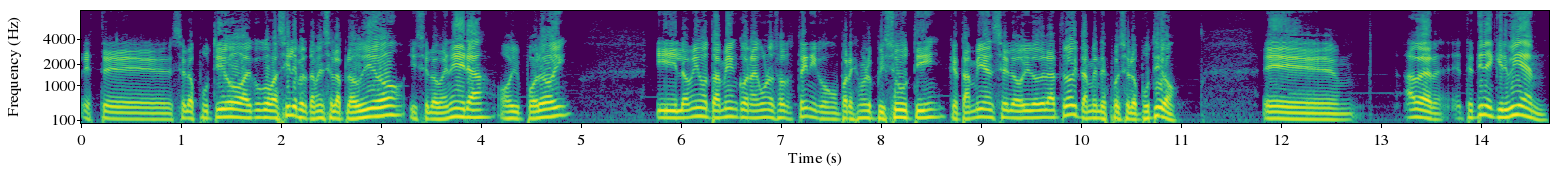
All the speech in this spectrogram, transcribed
Este, se los puteó al Coco Basile, pero también se lo aplaudió y se lo venera hoy por hoy. Y lo mismo también con algunos otros técnicos, como por ejemplo Pisuti, que también se lo idolatró y también después se lo puteó. Eh, a ver, te tiene que ir bien,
